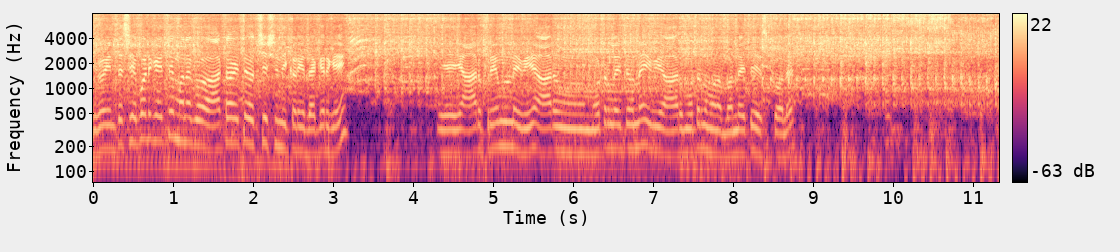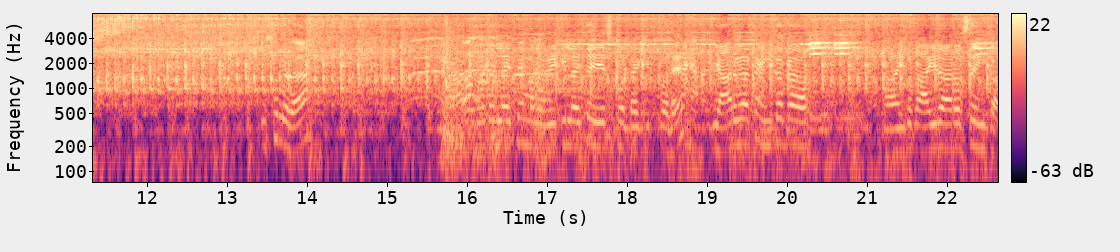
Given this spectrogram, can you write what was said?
ఇగో ఇంతసేపటికి అయితే మనకు ఆటో అయితే వచ్చేసింది ఇక్కడికి దగ్గరికి. ఈ ఆరు ఫ్రేమ్లు ఉన్నాయి ఇవి ఆరు మోటార్లు అయితే ఉన్నాయి ఇవి ఆరు మోటార్లు మన బండ్లు అయితే వేసుకోవాలి. చూస్తారు కదా? ఆరు మోటార్లు అయితే మన వెహికల్ అయితే వేసుకోవాలి తగ్గించుకోవాలి. ఈ ఆరు కాక ఇంకొక ఇంకొక ఐదు ఆరు వస్తాయి ఇంకా.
